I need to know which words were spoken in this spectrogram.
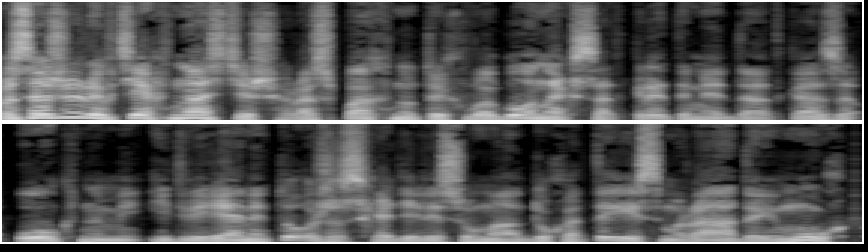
Пассажиры в тех настежь распахнутых вагонах с открытыми до отказа окнами и дверями тоже сходили с ума от духоты, смрада и мух,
